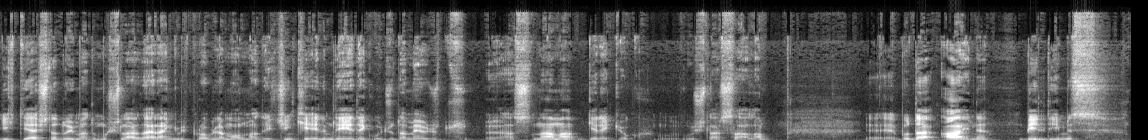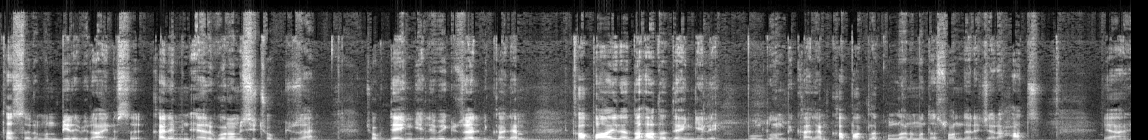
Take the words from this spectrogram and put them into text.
İhtiyaç da duymadım uçlarda herhangi bir problem olmadığı için ki elimde yedek ucu da mevcut e, aslında ama gerek yok. Uçlar sağlam. E, bu da aynı bildiğimiz tasarımın birebir aynısı. Kalemin ergonomisi çok güzel. Çok dengeli ve güzel bir kalem. Kapağıyla daha da dengeli bulduğum bir kalem. Kapakla kullanımı da son derece rahat. Yani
